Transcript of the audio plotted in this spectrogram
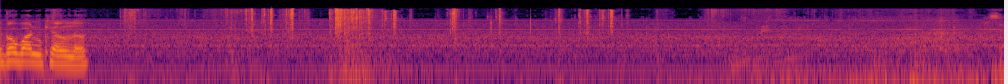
I got one kill now. So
